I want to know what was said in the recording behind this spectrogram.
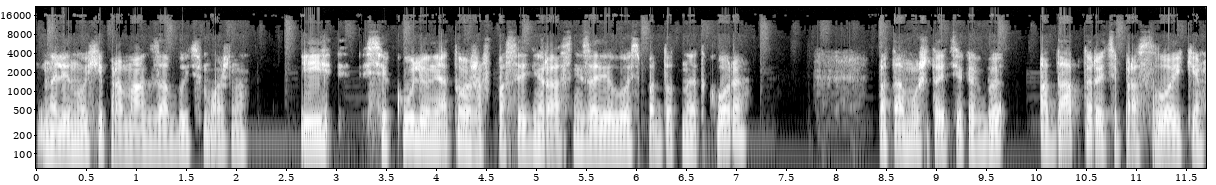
На линухе про Mac забыть можно. И Секули у меня тоже в последний раз не завелось под .NET Core, потому что эти как бы адаптеры, эти прослойки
